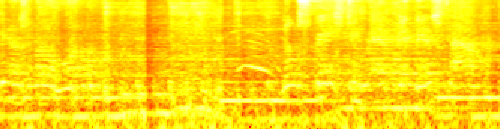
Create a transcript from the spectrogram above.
there's no room No space to ramp in this town.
